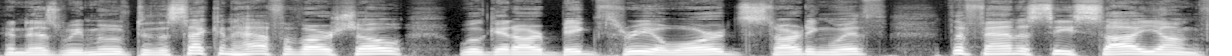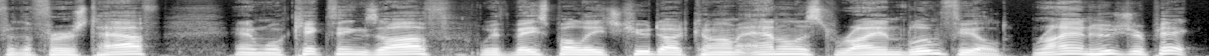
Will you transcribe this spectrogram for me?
And as we move to the second half of our show, we'll get our big three awards, starting with the Fantasy Cy Young for the first half. And we'll kick things off with BaseballHQ.com analyst Ryan Bloomfield. Ryan, who's your pick?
